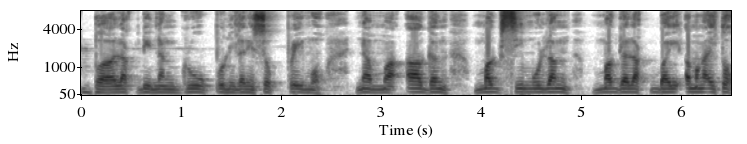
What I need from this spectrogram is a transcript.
balak din ng grupo nila ni Supremo na maagang magsimulang maglalakbay ang mga ito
